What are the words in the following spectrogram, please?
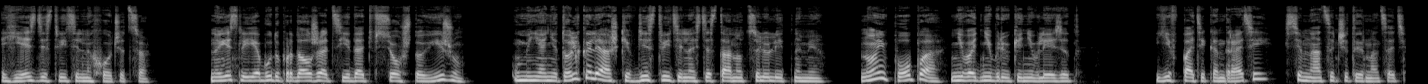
Есть действительно хочется. Но если я буду продолжать съедать все, что вижу, у меня не только ляжки в действительности станут целлюлитными, но и попа ни в одни брюки не влезет. Евпатий Кондратий, 17-14.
